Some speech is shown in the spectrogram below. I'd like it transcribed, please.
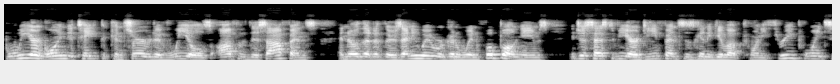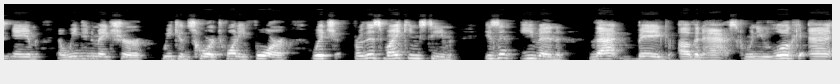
but we are going to take the conservative wheels off of this offense and know that if there's any way we're going to win football games, it just has to be our defense is going to give up 23 points a game, and we need to make sure we can score 24, which for this Vikings team isn't even that big of an ask. When you look at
